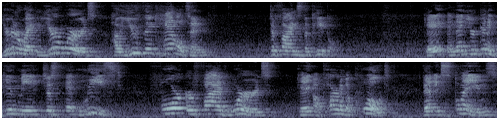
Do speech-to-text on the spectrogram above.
You're going to write in your words how you think Hamilton defines the people. Okay, and then you're going to give me just at least four or five words, okay, a part of a quote that explains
